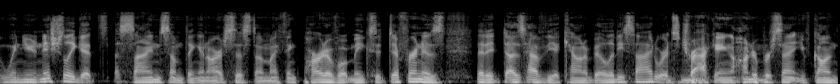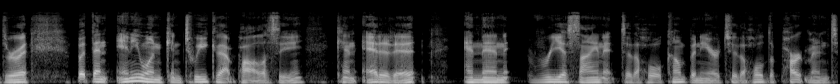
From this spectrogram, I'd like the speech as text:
when you initially get assigned something in our system, I think part of what makes it different is that it does have the accountability side where it's mm-hmm. tracking 100%, percent you've gone through it, but then anyone can tweak that policy can edit it and then reassign it to the whole company or to the whole department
